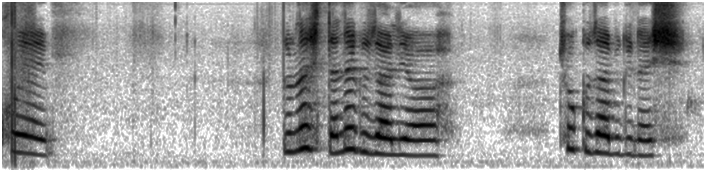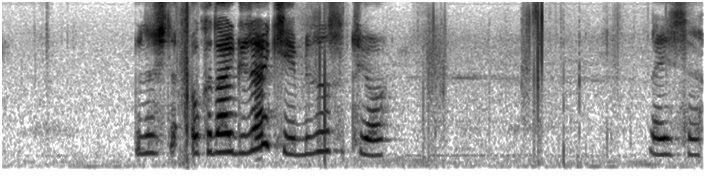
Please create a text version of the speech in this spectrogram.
koyayım. Güneş de ne güzel ya. Çok güzel bir güneş. Güneş de o kadar güzel ki bizi ısıtıyor. Neyse.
